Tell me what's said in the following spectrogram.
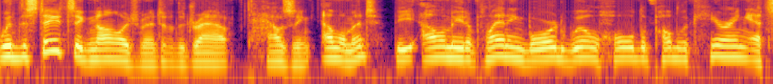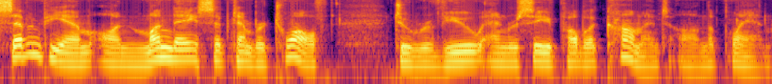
With the state's acknowledgement of the draft housing element, the Alameda Planning Board will hold a public hearing at 7 p.m. on Monday, September 12th, to review and receive public comment on the plan.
